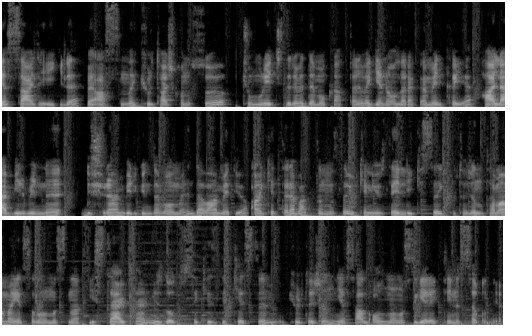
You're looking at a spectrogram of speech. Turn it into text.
yasayla ilgili ve aslında kürtaj konusu cumhuriyetçileri ve demokratları ve genel olarak Amerika'yı hala birbirine düşüren bir gündem olmaya devam ediyor. Anketlere baktığımızda ülkenin %52'si kürtajın tamamen yasal olmasını isterken %38'lik kesim kürtajın yasal olmaması gerektiğini savunuyor.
